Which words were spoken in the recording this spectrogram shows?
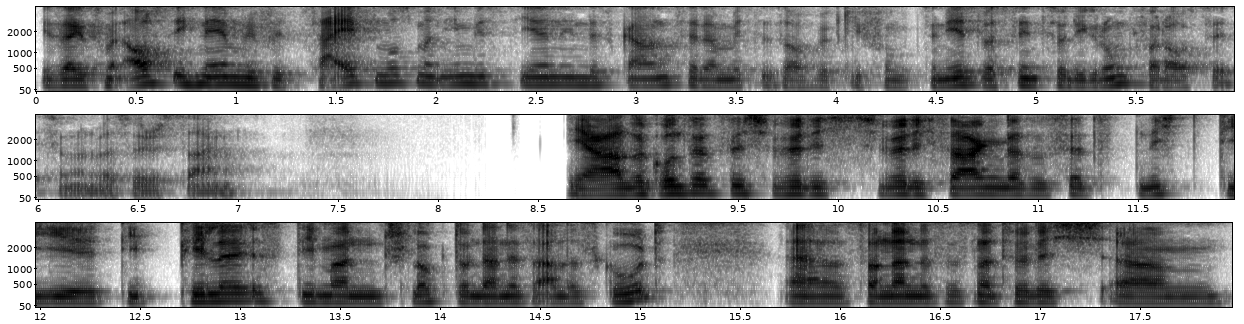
ich sage jetzt mal, auf sich nehmen, wie viel Zeit muss man investieren in das Ganze, damit es auch wirklich funktioniert? Was sind so die Grundvoraussetzungen? Was würdest du sagen? Ja, also grundsätzlich würde ich, würde ich sagen, dass es jetzt nicht die, die Pille ist, die man schluckt und dann ist alles gut, äh, sondern es ist natürlich ähm,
